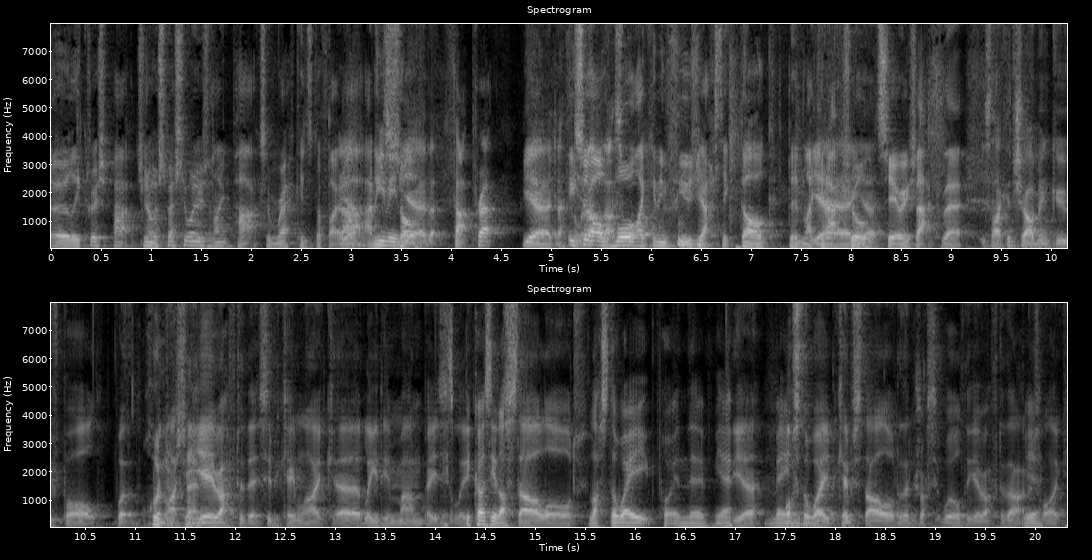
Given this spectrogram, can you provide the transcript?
early Chris Pratt, you know, especially when he was in like Parks and Rec and stuff like that. And You he's mean sort yeah, of, that- Fat Pratt. Yeah, definitely. he's sort of That's more like an enthusiastic dog than like an actual yeah. serious actor. It's like a charming goofball. But like a year after this, he became like a leading man, basically. because he lost- Star Lord. Lost the weight, put in the yeah. Yeah, main- lost the weight, became Star Lord, and then Jurassic World the year after that. And it's like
